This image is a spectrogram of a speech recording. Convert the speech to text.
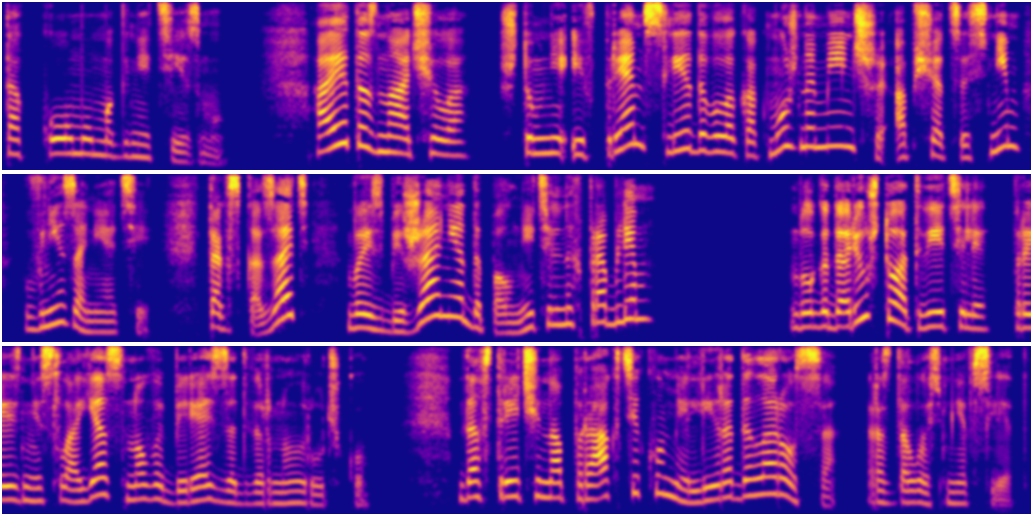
такому магнетизму. А это значило, что мне и впрямь следовало как можно меньше общаться с ним вне занятий, так сказать, во избежание дополнительных проблем. «Благодарю, что ответили», — произнесла я, снова берясь за дверную ручку. «До встречи на практикуме Лира де Лароса», — раздалось мне вслед.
